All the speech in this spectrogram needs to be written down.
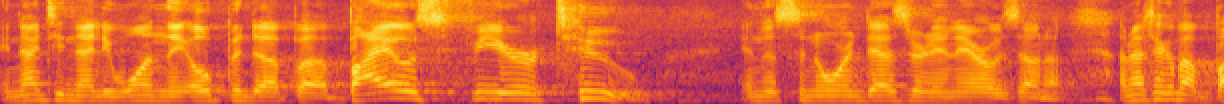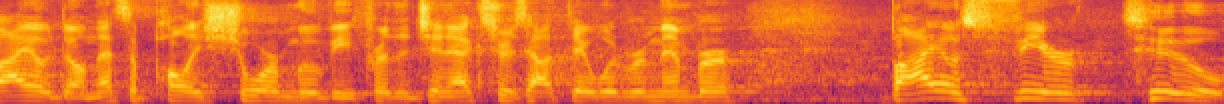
In 1991, they opened up a Biosphere 2 in the Sonoran Desert in Arizona. I'm not talking about Biodome. That's a Pauly Shore movie for the Gen Xers out there would remember. Biosphere 2,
